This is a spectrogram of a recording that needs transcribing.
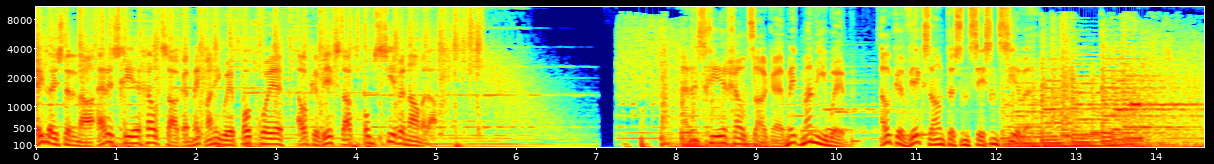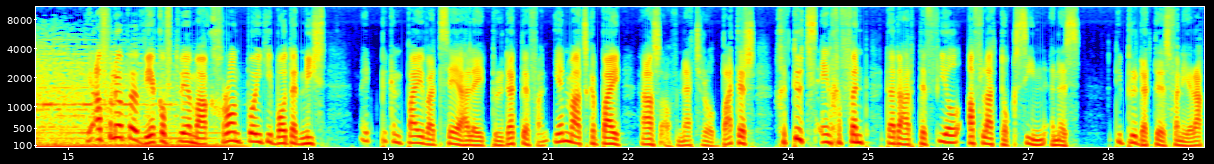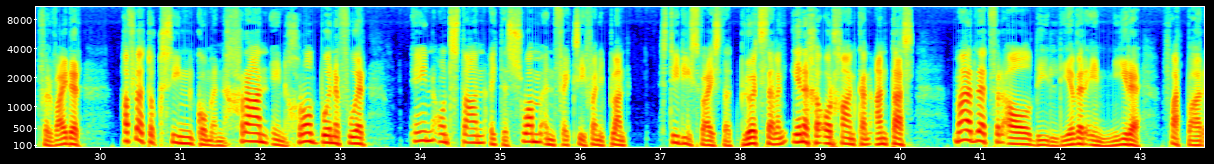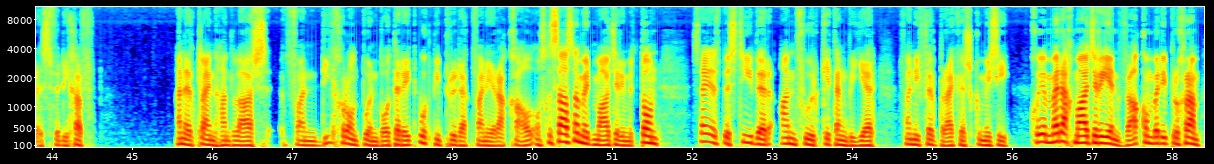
Jy luister na RSG Geldsaake met Money Web Potgoe elke weeksdag om 7 na middag. RSG Geldsaake met Money Web elke weeksaand tussen 6 en 7. Die afgelope week of twee maak Grondpotjie Botter nuus met Pick n Pay wat sê hulle het produkte van een maatskappy, House of Natural Butters, getoets en gevind dat daar te veel aflatoksien in is. Die produkte is van die rak verwyder. Aflatoksien kom in graan en grondbone voor en ontstaan uit 'n swaminfeksie van die plant. Studies wys dat blootstelling enige orgaan kan aantas, maar dat veral die lewer en niere vatbaar is vir die gif. Ander kleinhandelaars van die grondboonbotter het ook die produk van die rak gehaal. Ons gesels nou met Marjorie Meton. Sy is bestuurder aanvoerkettingbeheer van die Verbruikerskommissie. Goeiemiddag Marjorie en welkom by die program.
